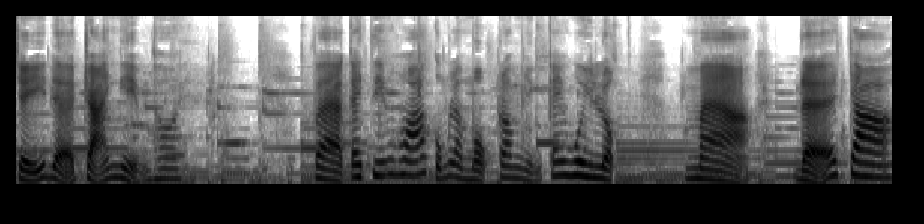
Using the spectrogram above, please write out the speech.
Chỉ để trải nghiệm thôi. Và cái tiến hóa cũng là một trong những cái quy luật mà để cho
